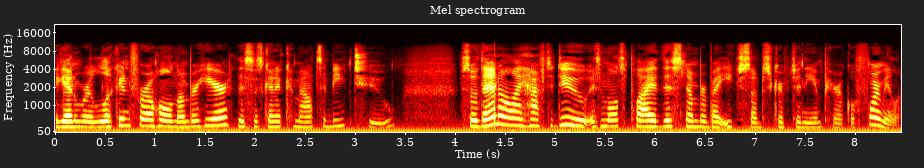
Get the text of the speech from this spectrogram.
Again, we're looking for a whole number here. This is going to come out to be 2. So then all I have to do is multiply this number by each subscript in the empirical formula.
